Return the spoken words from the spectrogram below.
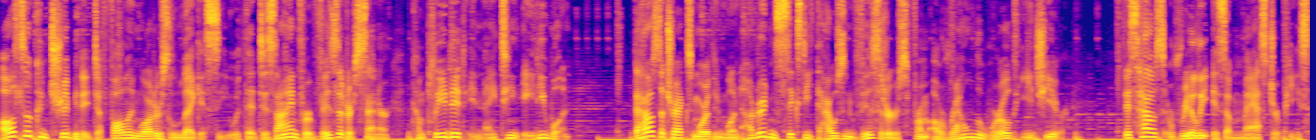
also contributed to Falling Water's legacy with a design for visitor center completed in 1981. The house attracts more than 160,000 visitors from around the world each year. This house really is a masterpiece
